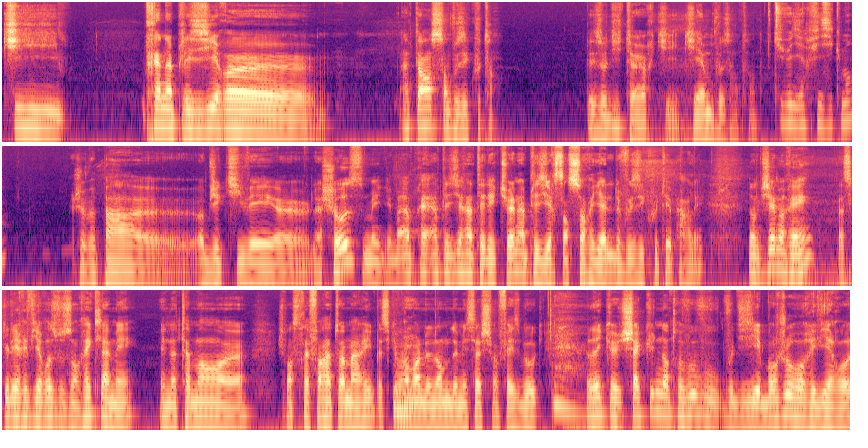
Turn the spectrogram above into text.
qui prennent un plaisir euh, intense en vous écoutant. Des auditeurs qui, qui aiment vous entendre. Tu veux dire physiquement? Je veux pas euh, objectiver euh, la chose, mais ben, après, un plaisir intellectuel, un plaisir sensoriel de vous écouter parler. Donc j'aimerais, parce que les Rivieros vous ont réclamé, et notamment, je pense très fort à toi Marie, parce que Ouais. vraiment le nombre de messages sur Facebook, je voudrais que chacune d'entre vous, vous, vous disiez bonjour aux Rivieros,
